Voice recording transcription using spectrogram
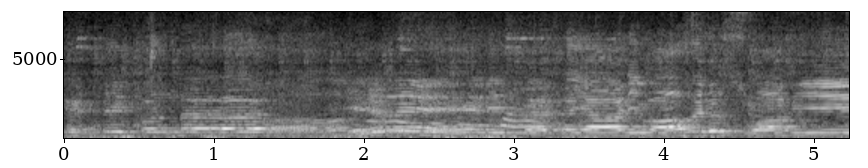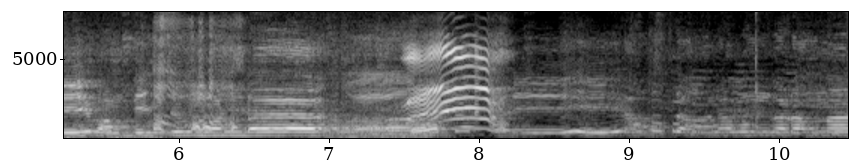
കെട്ടിക്കൊണ്ട് എഴുന്നേലി വേട്ടയാടി വാവരു സ്വാമിയെ വന്ദിച്ചും കൊണ്ട് ആസ്ഥാനവും കടന്ന്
